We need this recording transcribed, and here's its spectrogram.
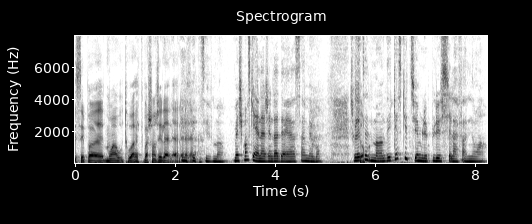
c'est pas moi ou toi qui va changer la. la- la- Effectivement. Mais je pense qu'il y a un agenda derrière ça, mais bon. Je voulais te demander, qu'est-ce que tu aimes le plus chez la femme noire?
